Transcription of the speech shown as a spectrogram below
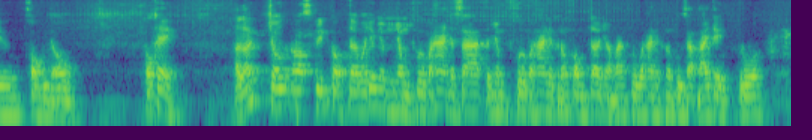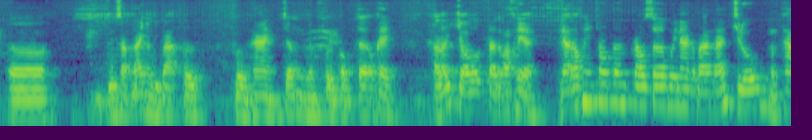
យើងផុសវីដេអូអូខេឥឡូវចូលទៅដល់ screen computer របស់យើងខ្ញុំខ្ញុំធ្វើបង្ហាញដោយសារតែខ្ញុំធ្វើបង្ហាញនៅក្នុង computer ខ្ញុំអត់បានធ្វើបង្ហាញនៅក្នុងទូរស័ព្ទដៃទេព្រោះអឺទូរស័ព្ទដៃខ្ញុំពិបាកធ្វើធ្វើបង្ហាញអញ្ចឹងខ្ញុំធ្វើ computer អូខេឥឡូវចូលទៅទាំងអស់គ្នាអ្នកនរគ្នាចូលទៅ browser មួយណាក៏បានដែរជ្រុងមិនថា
